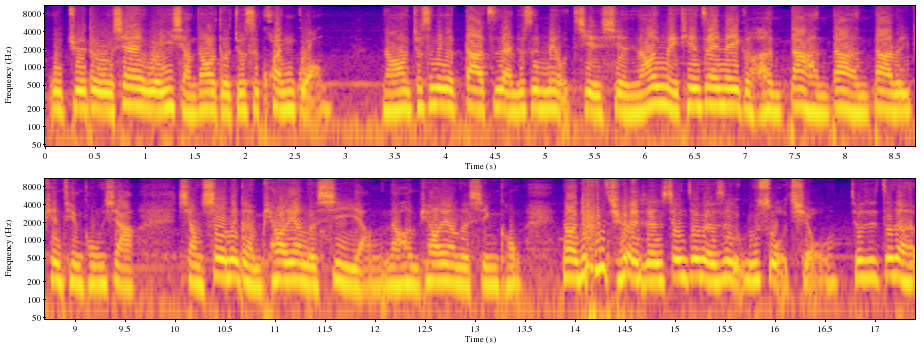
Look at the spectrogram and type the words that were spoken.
我觉得我现在唯一想到的就是宽广。然后就是那个大自然，就是没有界限。然后你每天在那个很大很大很大的一片天空下，享受那个很漂亮的夕阳，然后很漂亮的星空，然后就会觉得人生真的是无所求，就是真的很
